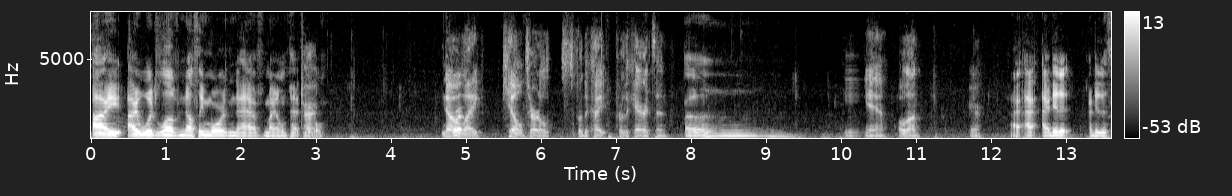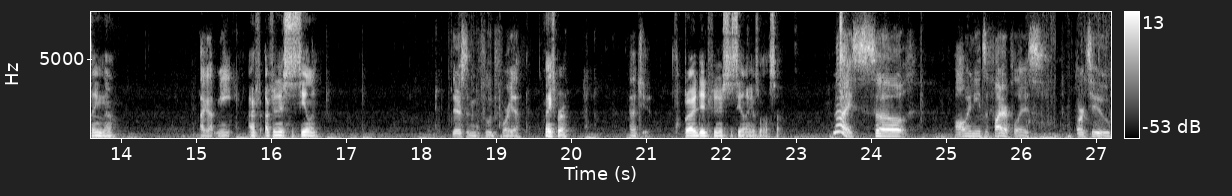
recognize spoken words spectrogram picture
I I would love nothing more than to have my own pet turtle. No, Right. like kill turtles for the kite for the keratin. Oh. Yeah. Hold on. I, I I did it. I did a thing though. I got meat. I, I finished the ceiling. There's some food for you. Thanks, bro. Got you. But I did finish the ceiling as well. So Nice. So, all we need is a fireplace or two.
